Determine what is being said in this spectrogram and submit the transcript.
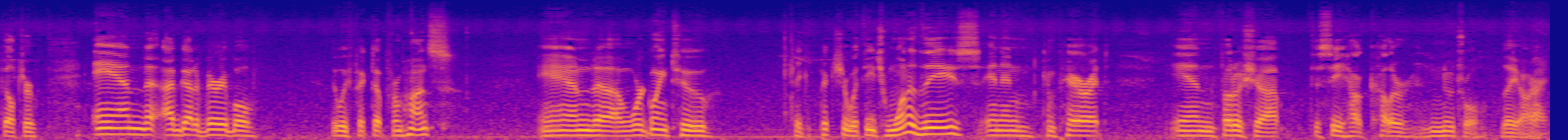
filter, and I've got a variable that we've picked up from Hunts, and uh, we're going to take a picture with each one of these and then compare it in Photoshop to see how color neutral they are. Right.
